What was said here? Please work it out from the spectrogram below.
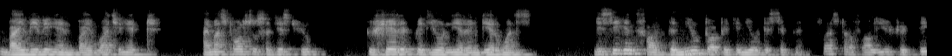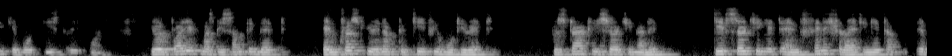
by viewing and by watching it. I must also suggest you to share it with your near and dear ones. Decision for the new topic in your discipline. First of all, you should think about these three points. Your project must be something that interests you enough to keep you motivated to start researching on it, keep searching it and finish writing it up if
